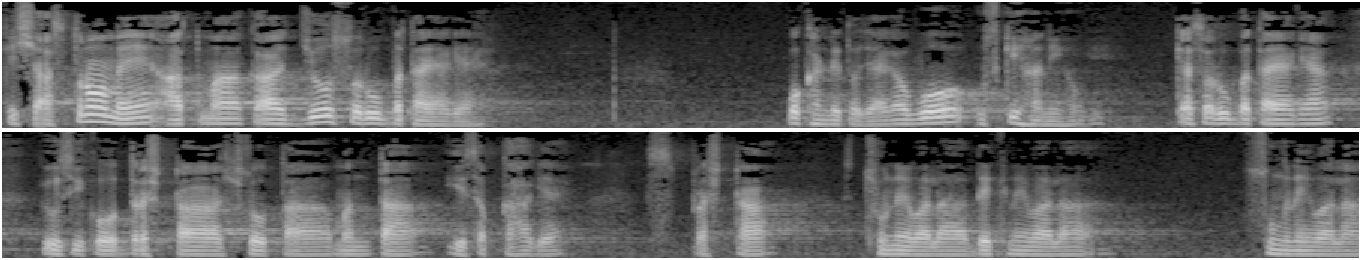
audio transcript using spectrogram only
कि शास्त्रों में आत्मा का जो स्वरूप बताया गया है, वो खंडित हो जाएगा, वो उसकी हानि होगी। क्या स्वरूप बताया गया? कि उसी को दृष्टा, श्रोता मनता ये सब कहा गया है। स्प्रष्टा छूने वाला, देखने वाला, सूंघने वाला,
